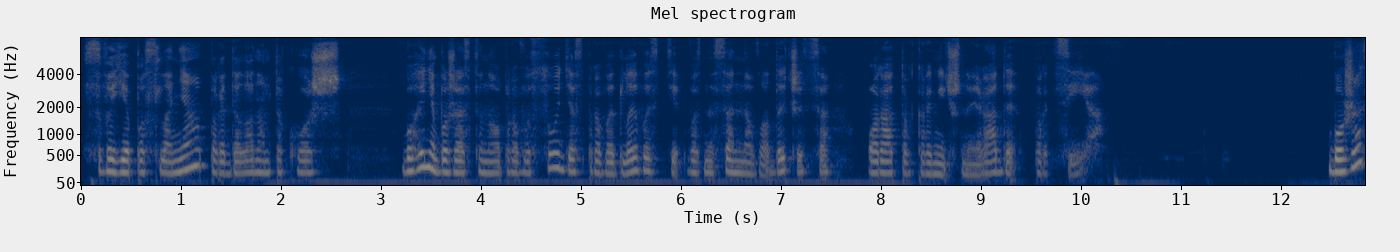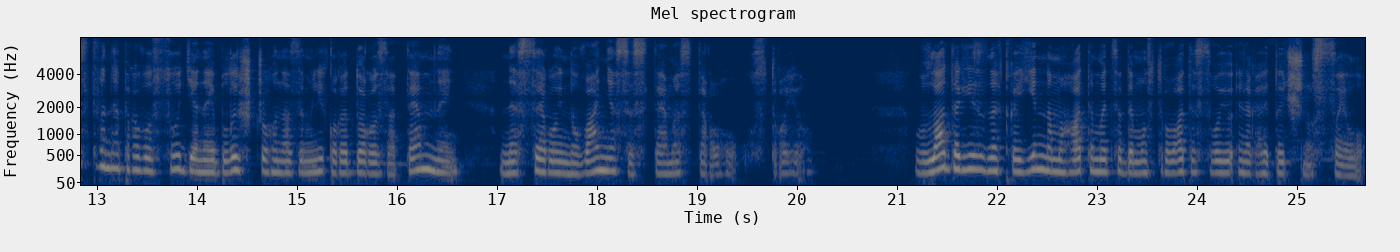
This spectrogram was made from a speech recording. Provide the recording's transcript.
Своє послання передала нам також богиня Божественного правосуддя, справедливості, Вознесенна владичиця, оратор кармічної ради Порція. Божественне правосуддя найближчого на землі коридору затемнень несе руйнування системи старого устрою. Влада різних країн намагатиметься демонструвати свою енергетичну силу,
